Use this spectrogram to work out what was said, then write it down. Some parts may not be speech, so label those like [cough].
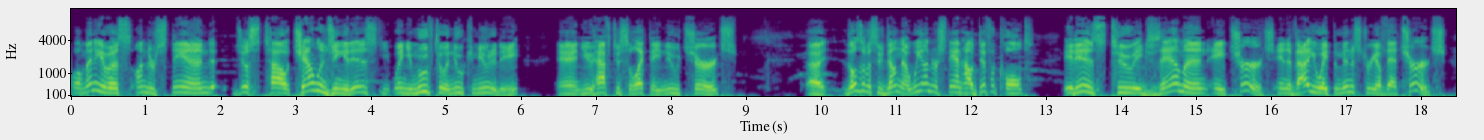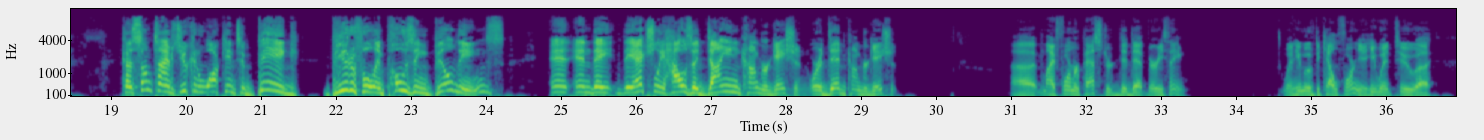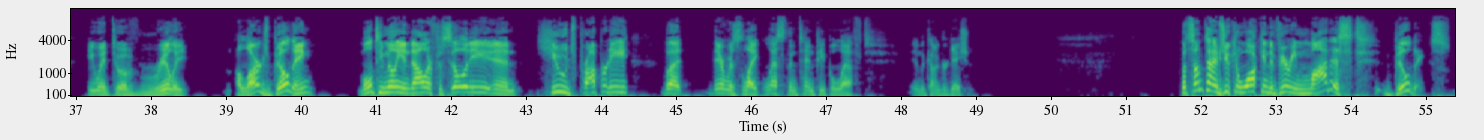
Well, many of us understand just how challenging it is when you move to a new community and you have to select a new church. Uh, those of us who've done that, we understand how difficult it is to examine a church and evaluate the ministry of that church. Because sometimes you can walk into big, beautiful, imposing buildings and, and they, they actually house a dying congregation or a dead congregation. Uh, my former pastor did that very thing. When he moved to California, he went to uh, he went to a really a large building, multi-million dollar facility, and huge property, but there was like less than ten people left in the congregation. But sometimes you can walk into very modest buildings.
